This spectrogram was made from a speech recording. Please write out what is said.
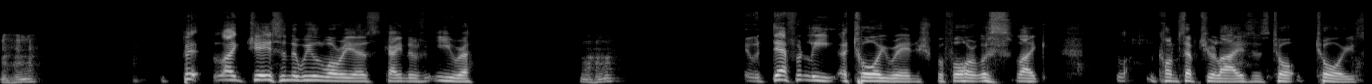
hmm bit like Jayce and the Wheeled Warriors kind of era. hmm It was definitely a toy range before it was like conceptualized as to- toys.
